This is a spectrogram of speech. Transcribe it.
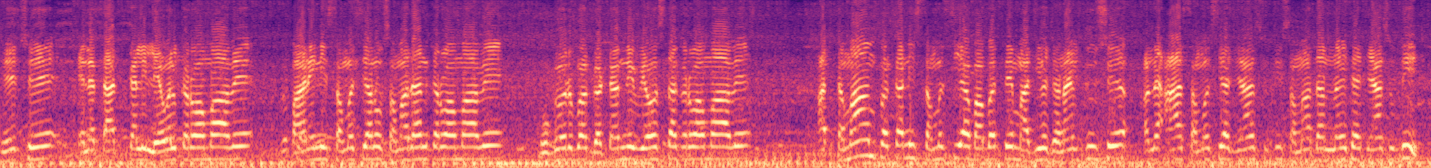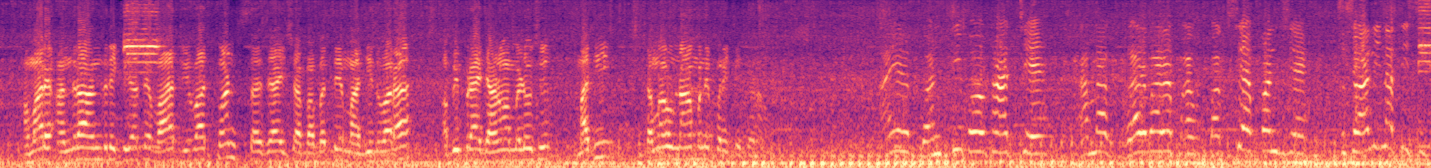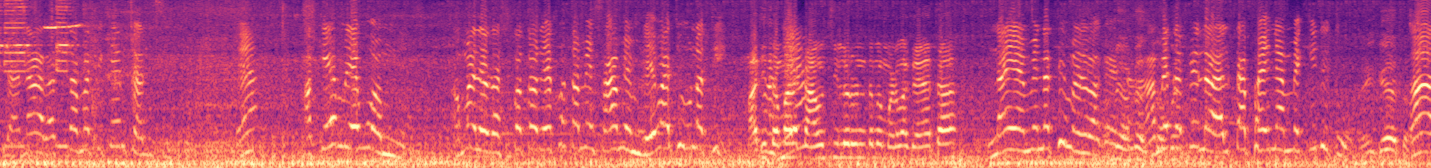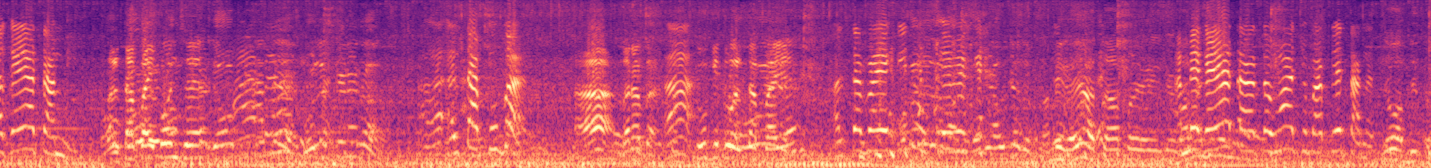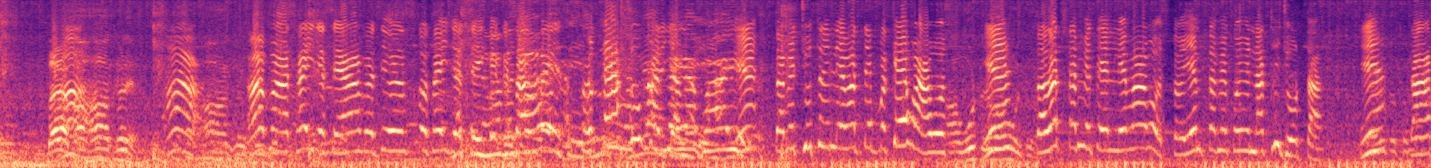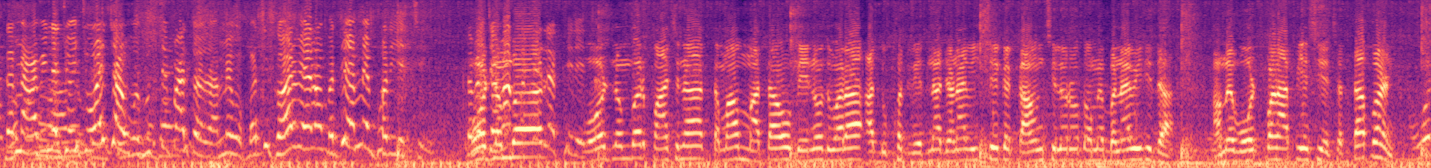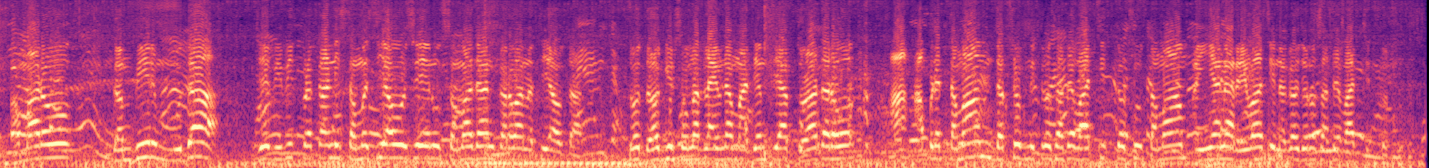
જે છે એને તાત્કાલિક લેવલ કરવામાં આવે. પાણીની સમસ્યાનું સમાધાન કરવામાં આવે, ભૂગર્ભ ગટરની વ્યવસ્થા કરવામાં આવે. આ તમામ પ્રકારની સમસ્યા બાબતે માજીએ જણાવી દીધું છે અને આ સમસ્યા જ્યાં સુધી સમાધાન નહીં થાય ત્યાં સુધી અમારે અંદરા અંદરી રીતે વાદ વિવાદ પણ સર્જાય છે આ બાબતે માજી દ્વારા અભિપ્રાય જાણવા મળ્યો છે. માજી તમારું નામ અને પરિચય જણાવો. ઘંટી બહુ છે. આમાં ઘરવાળા પક્ષે પણ છે. ચાલી નથી શીખતા. ના રસ્તામાંથી કેમ ચાલી શીખે? હે? અમને. અમારે રસ્તો તો રેખો તમે સામે એમ લેવા જેવું નથી. આજે તમારા કાઉન્સિલરો કાઉન્સિલરોને તમે મળવા ગયા હતા? નહીં અમે નથી મળવા ગયા અમે તો પેલા અલ્તાફાઈને અમે કીધું તું. હા ગયા હતા અમે. અલ્તાફભાઈ કોણ છે? હા, અલ્તાફ પુગાર હા બરાબર. શું કીધું અલ્તાફભાઈએ અલ્તાફભાઈએ કીધું કે- કે અમે ગયા હતા આપણે અમે ગયા હતા તો વાં જવાબ દેતા નથી. જવાબ બરાબર. હા હા કરે હા. હા થઈ જશે. આ બધી વસ્તુ થઈ જશે. કે કે સાવ થઈ જશે. તો શું કરીએ તમે ચૂંટણી લેવા તે કેમ આવો છો? હે? તરત તમે તે લેવા આવો તો એમ તમે કોઈ નથી જોતા. હે? તો તમે આવીને જોઈ જોઈ જાઓ મ્યુનિસિપાલિટી અમે બધી ઘર વેરો બધી અમે ભરીએ છીએ. વોર્ડ નંબર વોર્ડ નંબર પાંચના તમામ માતાઓ બહેનો દ્વારા આ દુઃખદ વેદના જણાવી છે કે કાઉન્સિલરો તો અમે બનાવી દીધા. અમે વોટ પણ આપીએ છીએ. છતાં પણ અમારો. ગંભીર મુદ્દા જે વિવિધ પ્રકારની સમસ્યાઓ છે એનું સમાધાન કરવા નથી આવતા. તો ધ ગીર સોમનાથ લાઈવના માધ્યમથી આપ જોડાતા રહો. આપણે તમામ દર્શક મિત્રો સાથે વાતચીત કરશું. તમામ અહીંયાના રહેવાસી નગરજનો સાથે વાતચીત કરશું.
